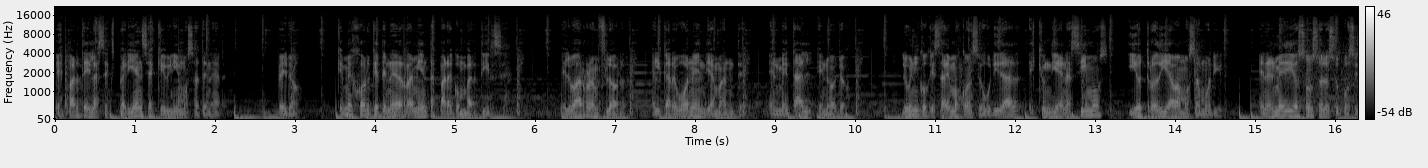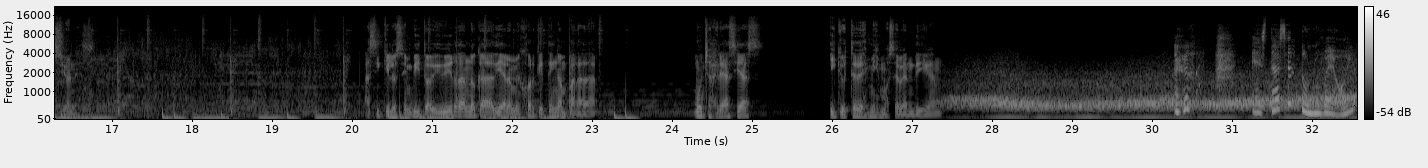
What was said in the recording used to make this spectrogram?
Es parte de las experiencias que vinimos a tener. Pero, ¿qué mejor que tener herramientas para convertirse? El barro en flor, el carbón en diamante, el metal en oro. Lo único que sabemos con seguridad es que un día nacimos y otro día vamos a morir. En el medio son solo suposiciones. así que los invito a vivir dando cada día lo mejor que tengan para dar. Muchas gracias y que ustedes mismos se bendigan. ¿Estás en tu nube hoy?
